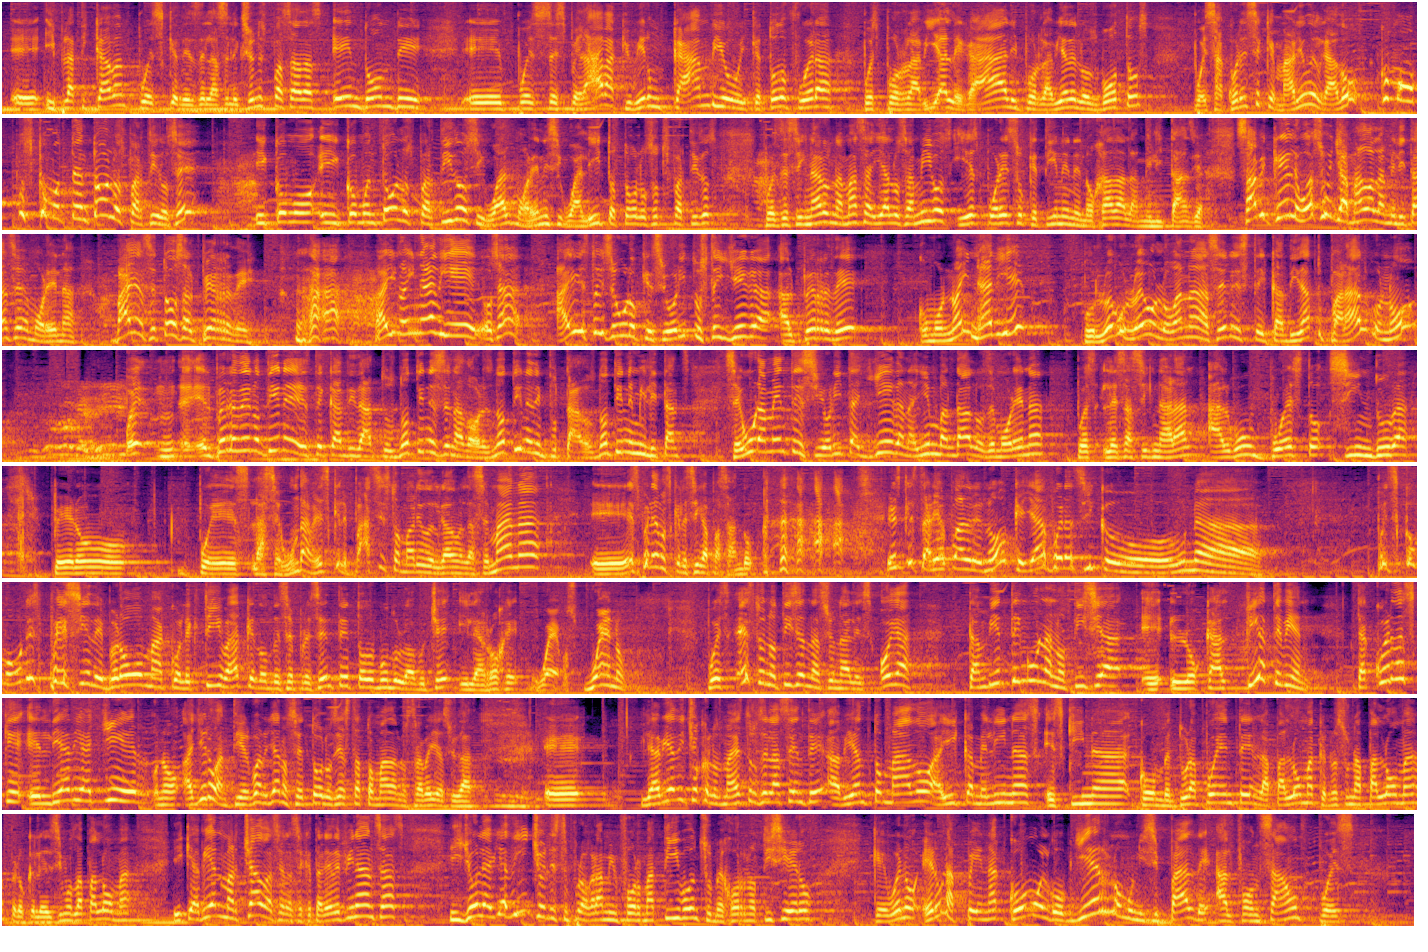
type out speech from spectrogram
eh, y platicaban pues que desde las elecciones pasadas, en donde eh, pues se esperaba que hubiera un cambio y que todo fuera pues por la vía legal y por la vía de los votos, pues acuérdense que Mario Delgado, como pues como en todos los partidos, ¿eh? Y como, y como en todos los partidos, igual Morena es igualito, todos los otros partidos, pues designaron nada más ahí a los amigos y es por eso que tienen enojada a la militancia. ¿Sabe qué? Le voy a hacer un llamado a la militancia de Morena. Váyanse todos al PRD. ahí no hay nadie. O sea, ahí estoy seguro que si ahorita usted llega al PRD, como no hay nadie, pues luego, luego lo van a hacer este candidato para algo, ¿no? Pues mm, el PRD no tiene este candidatos, no tiene senadores, no tiene diputados, no tiene militantes. Seguramente si ahorita llegan ahí en bandada los de Morena, pues les asignarán algún puesto sin duda, pero pues la segunda vez que le pase esto a Mario Delgado en la semana, eh, esperemos que le siga pasando. es que estaría padre, ¿no? Que ya fuera así como una pues como una especie de broma colectiva que donde se presente todo el mundo lo abuche y le arroje huevos. Bueno, pues esto es noticias nacionales. Oiga, también tengo una noticia eh, local. Fíjate bien, ¿te acuerdas que el día de ayer, no, ayer o antier, bueno, ya no sé, todos los días está tomada nuestra bella ciudad. Eh, le había dicho que los maestros de la habían tomado ahí Camelinas, esquina con Ventura Puente, en La Paloma, que no es una paloma, pero que le decimos La Paloma, y que habían marchado hacia la Secretaría de Finanzas. Y yo le había dicho en este programa informativo, en su mejor noticiero, que bueno, era una pena cómo el gobierno municipal de Alfonsound, pues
